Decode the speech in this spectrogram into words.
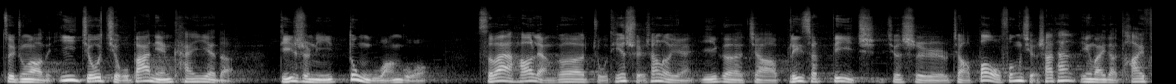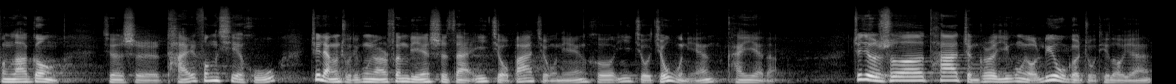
最重要的，一九九八年开业的迪士尼动物王国。此外，还有两个主题水上乐园，一个叫 Blizzard Beach，就是叫暴风雪沙滩；另外一个叫 Typhoon Lagoon，就是台风泻湖。这两个主题公园分别是在1989年和1995年开业的。这就是说，它整个一共有六个主题乐园。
